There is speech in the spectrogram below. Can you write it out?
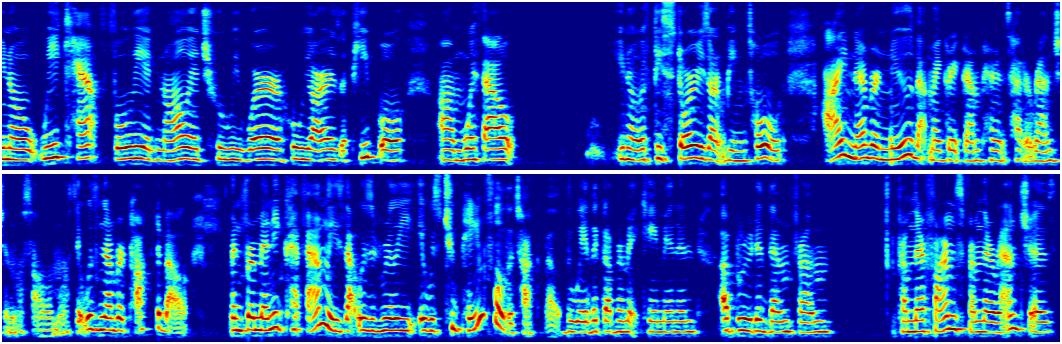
You know, we can't fully acknowledge who we were, who we are as a people, um, without you know, if these stories aren't being told, I never knew that my great grandparents had a ranch in Los Alamos. It was never talked about. And for many families, that was really, it was too painful to talk about the way the government came in and uprooted them from from their farms, from their ranches.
